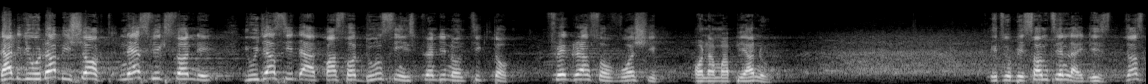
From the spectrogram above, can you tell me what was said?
that. You will not be shocked. Next week sunday you will just see that pastor dunsin is trending on tiktok. Fragrance of worship on amapiano it will be something like this. Just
